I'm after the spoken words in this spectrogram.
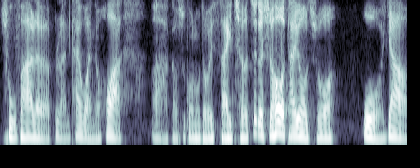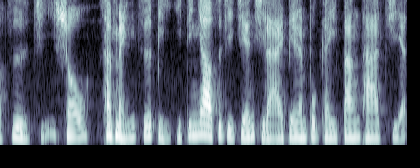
出发了，不然太晚的话啊，高速公路都会塞车。这个时候他又说我要自己收，他每一支笔一定要自己捡起来，别人不可以帮他捡。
